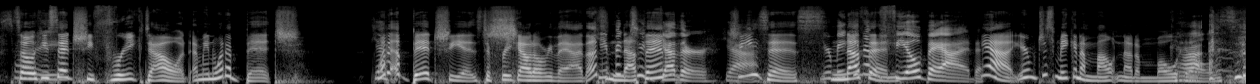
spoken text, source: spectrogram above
So he said she freaked out. I mean, what a bitch. What a bitch she is to freak out over that. That's Keep nothing. together. Yeah. Jesus. You're making nothing. him feel bad. Yeah, you're just making a mountain out of molehills.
